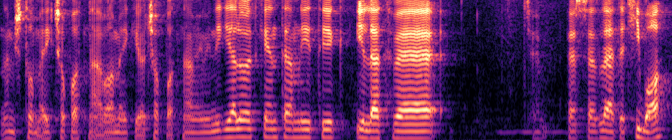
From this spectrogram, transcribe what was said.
nem is tudom melyik csapatnál, valamelyik csapatnál még mindig jelöltként említik, illetve persze ez lehet egy hiba,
